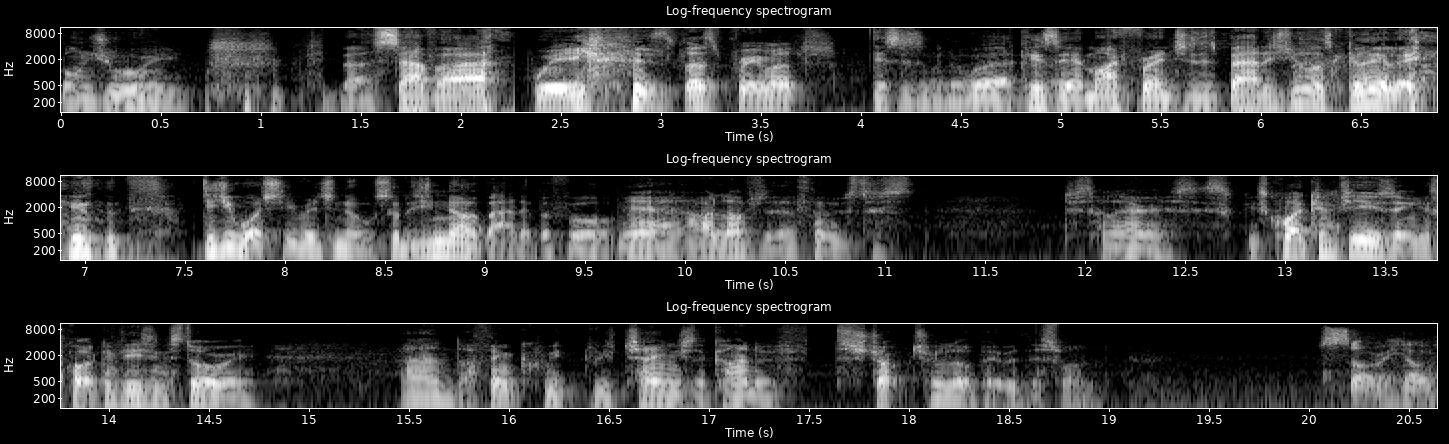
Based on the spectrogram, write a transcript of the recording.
bonjour. uh, ça va? We. That's pretty much. This isn't going to work, is it? My French is as bad as yours, clearly. did you watch the original, or did you know about it before? Yeah, I loved it. I thought it was just, just hilarious. It's, it's quite confusing. It's quite a confusing story, and I think we we've changed the kind of structure a little bit with this one. Sorry, I'm,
